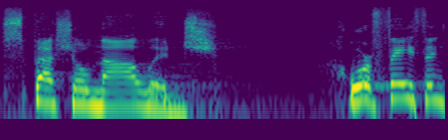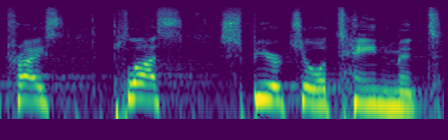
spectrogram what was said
special knowledge, or faith in Christ plus spiritual attainment,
